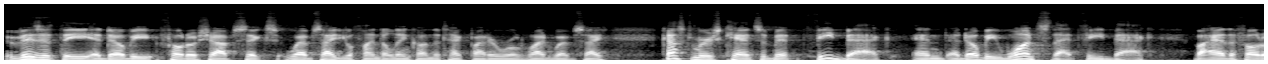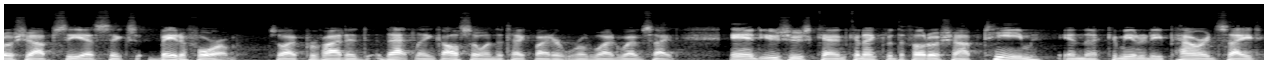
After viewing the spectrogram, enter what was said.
visit the Adobe Photoshop 6 website. You'll find a link on the TechByter Worldwide website. Customers can submit feedback, and Adobe wants that feedback via the Photoshop CS6 beta forum. So I've provided that link also on the TechByter Worldwide website. And users can connect with the Photoshop team in the community powered site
